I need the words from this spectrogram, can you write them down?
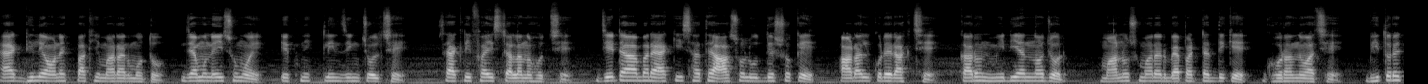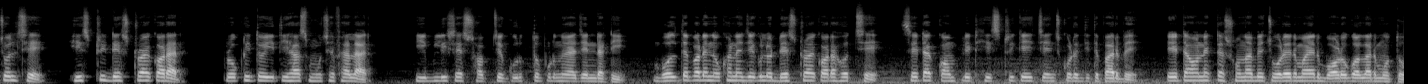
এক ঢিলে অনেক পাখি মারার মতো। যেমন এই সময় এথনিক ক্লিনজিং চলছে স্যাক্রিফাইস চালানো হচ্ছে, যেটা আবার একই সাথে আসল উদ্দেশ্যকে আড়াল করে রাখছে, কারণ মিডিয়ার নজর মানুষ মারার ব্যাপারটার দিকে ঘোরানো আছে। ভিতরে চলছে হিস্ট্রি ডেস্ট্রয় করার প্রকৃত ইতিহাস মুছে ফেলার ইবলিশের সবচেয়ে গুরুত্বপূর্ণ এজেন্ডাটি। বলতে পারেন ওখানে যেগুলো ডেস্ট্রয় করা হচ্ছে, সেটা কমপ্লিট হিস্ট্রিকেই চেঞ্জ করে দিতে পারবে। এটা অনেকটা শোনাবে চোরের মায়ের বড় গলার মতো।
